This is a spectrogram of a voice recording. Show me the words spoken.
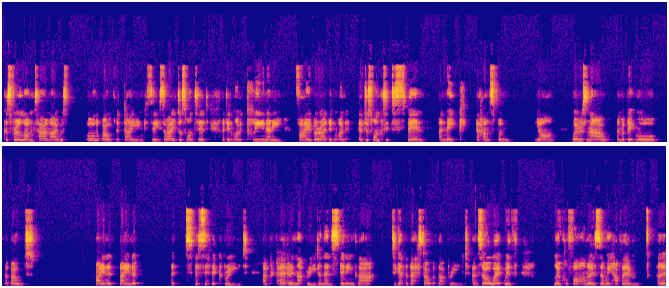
because for a long time I was all about the dyeing, see, so I just wanted I didn't want to clean any fiber. I didn't want I just wanted to spin and make the hand spun yarn. Whereas now I'm a bit more about buying a buying a, a specific breed and preparing that breed and then spinning that to get the best out of that breed. And so I work with local farmers, and we have um, a,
